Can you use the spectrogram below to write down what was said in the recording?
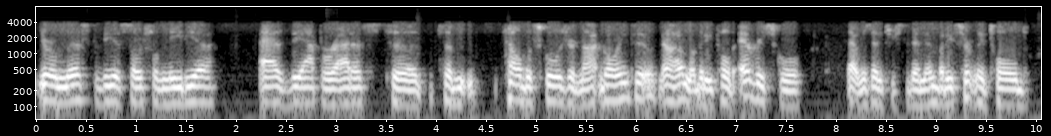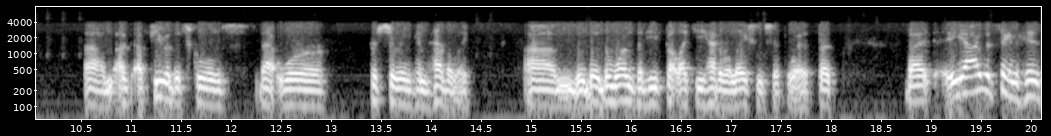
your list via social media as the apparatus to to tell the schools you're not going to. Now I don't know that he told every school that was interested in him, but he certainly told um, a, a few of the schools that were pursuing him heavily, um, the, the ones that he felt like he had a relationship with. But but yeah, I would say in his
